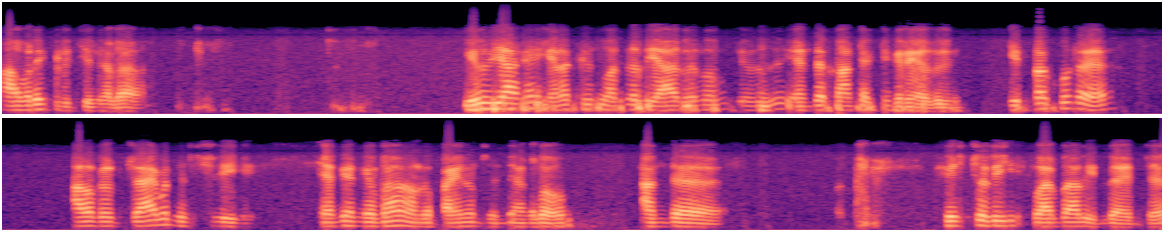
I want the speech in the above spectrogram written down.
அவரை பிடித்தீர்களா? இறுதியாக எனக்கு வந்தது யாரும் இருந்து எந்த கான்டாக்டும் கிடையாது. இப்ப கூட அவர்கள் டிராவல் ஹிஸ்டரி எங்கெங்கெல்லாம் அவங்க பயணம் செஞ்சாங்களோ அந்த ஹிஸ்டரி வரலாறு இல்லைன்ட்டு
